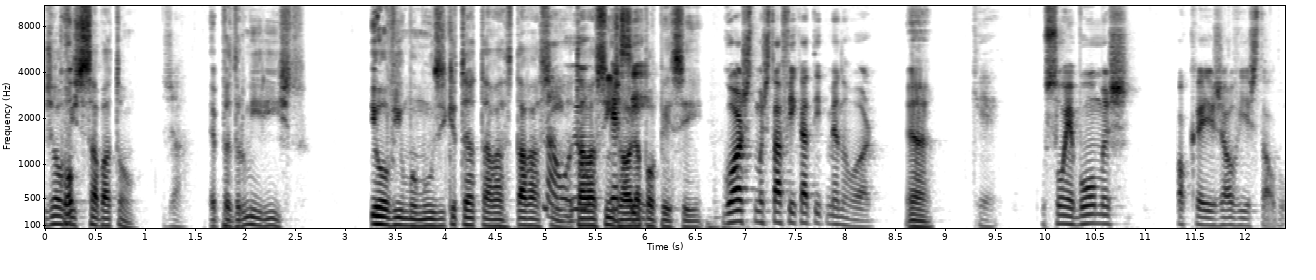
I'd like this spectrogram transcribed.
Já ouviste Sabaton? Já. É para dormir isto. Eu ouvi uma música, estava assim, Não, eu- estava assim é já assim. para o PC. Gosto, mas está a ficar tipo Manowar. É. Que é, o som é bom, mas ok, eu já ouvi este álbum.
